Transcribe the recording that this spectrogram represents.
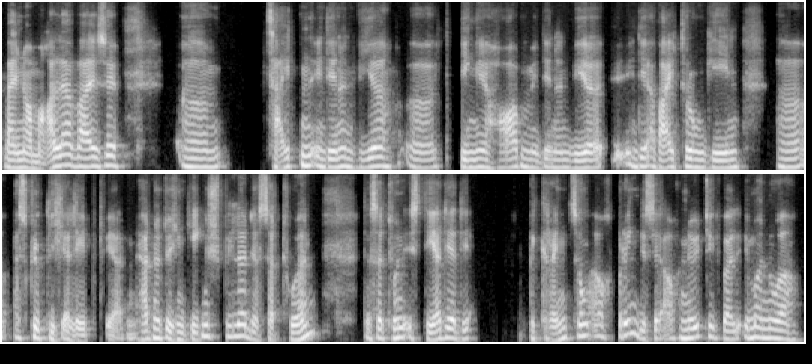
weil normalerweise ähm, Zeiten, in denen wir äh, Dinge haben, in denen wir in die Erweiterung gehen, äh, als glücklich erlebt werden. Er hat natürlich einen Gegenspieler, der Saturn. Der Saturn ist der, der die Begrenzung auch bringt. Ist ja auch nötig, weil immer nur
